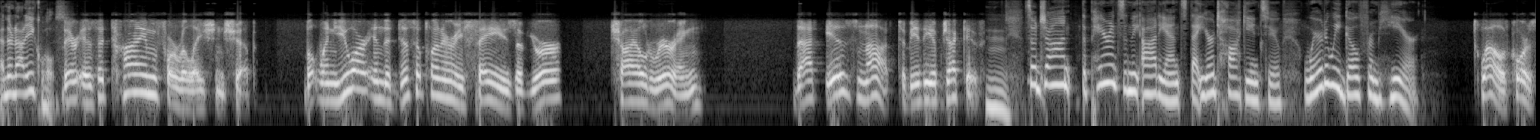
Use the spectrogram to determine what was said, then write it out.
And they're not equals. There is a time for relationship. But when you are in the disciplinary phase of your child rearing, that is not to be the objective. Mm. So, John, the parents in the audience that you're talking to, where do we go from here? Well, of course,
